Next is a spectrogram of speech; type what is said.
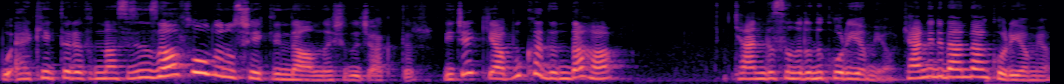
bu erkek tarafından sizin zaaflı olduğunuz şeklinde anlaşılacaktır. Diyecek ya bu kadın daha kendi sınırını koruyamıyor. Kendini benden koruyamıyor.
